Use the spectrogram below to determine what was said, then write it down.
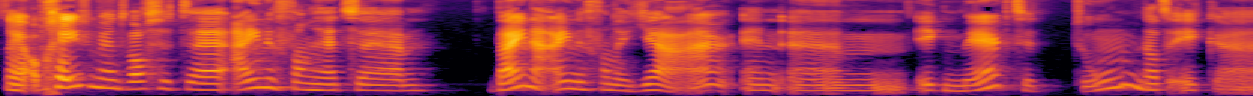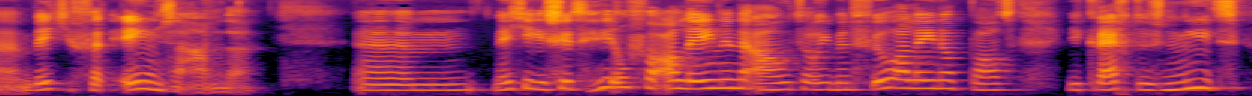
Nou ja, op een gegeven moment was het uh, einde van het, bijna einde van het jaar. En um, ik merkte toen dat ik een beetje vereenzaamde. Um, weet je, je zit heel veel alleen in de auto, je bent veel alleen op pad. Je krijgt dus niet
